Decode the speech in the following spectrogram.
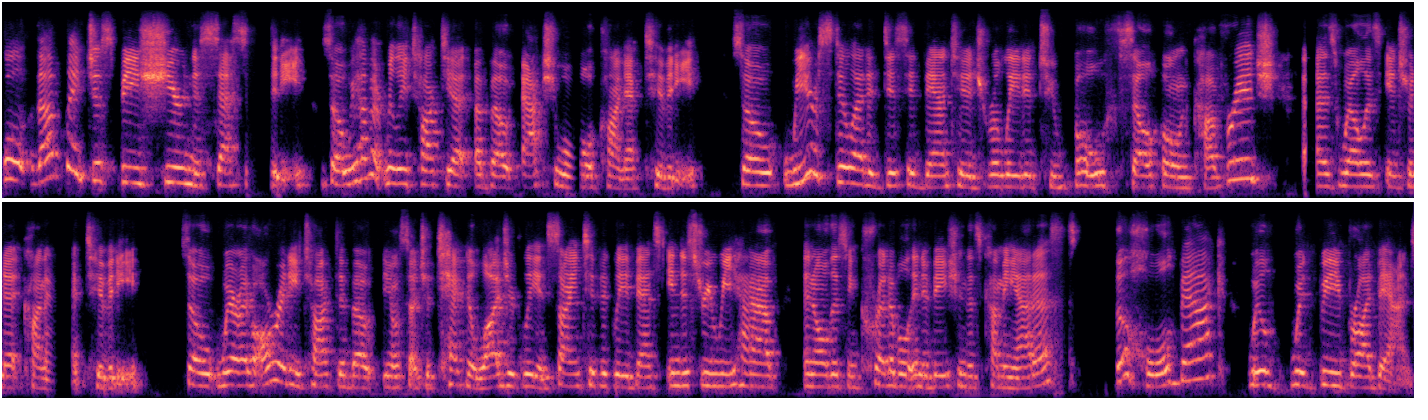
Well, that might just be sheer necessity. So we haven't really talked yet about actual connectivity. So we are still at a disadvantage related to both cell phone coverage as well as internet connectivity. So where I've already talked about, you know, such a technologically and scientifically advanced industry we have and all this incredible innovation that's coming at us, the holdback will would be broadband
